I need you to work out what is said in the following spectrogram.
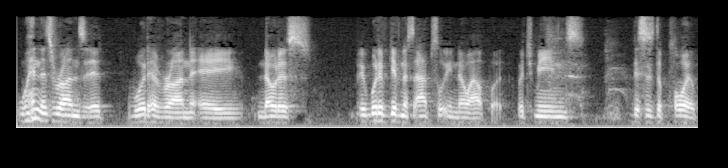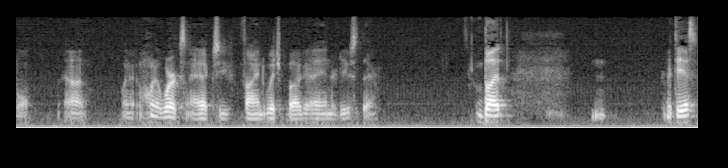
when this runs, it would have run a notice. It would have given us absolutely no output, which means this is deployable uh, when, it, when it works. And I actually find which bug I introduced there. But Matthias?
